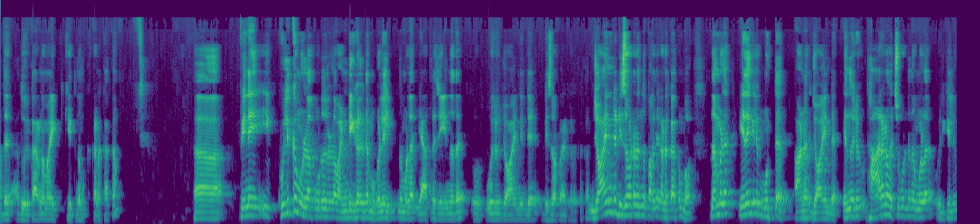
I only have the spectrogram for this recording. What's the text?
അത് അതൊരു കാരണമാക്കിയിട്ട് നമുക്ക് കണക്കാക്കാം. പിന്നെ ഈ കുലുക്കമുള്ള കൂടുതലുള്ള വണ്ടികളുടെ മുകളിൽ നമ്മൾ യാത്ര ചെയ്യുന്നത് ഒരു ജോയിന്റിന്റെ ഡിസോർഡർ ആയിട്ട് കണക്കാക്കാം. ജോയിന്റ് ഡിസോർഡർ എന്ന് പറഞ്ഞ് കണക്കാക്കുമ്പോൾ നമ്മൾ ഏതെങ്കിലും മുട്ട് ആണ് ജോയിന്റ് എന്നൊരു ധാരണ വെച്ചുകൊണ്ട് നമ്മൾ ഒരിക്കലും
